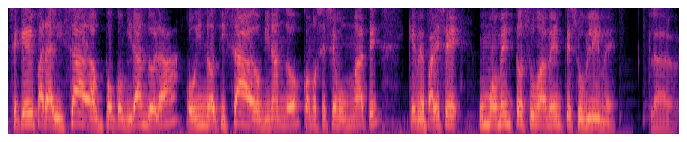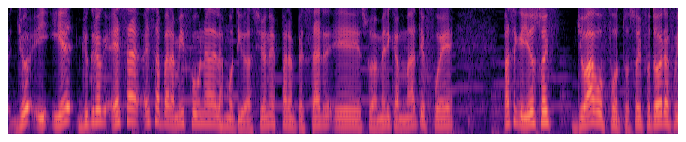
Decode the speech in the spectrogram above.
se quede paralizada un poco mirándola o hipnotizado mirando cómo se ceba un mate, que me parece un momento sumamente sublime. Claro, yo, y, e, yo creo que esa, esa para mí fue una de las motivaciones para empezar eh, Sudamerican Mate, fue Pasa que yo soy, yo hago fotos, soy fotógrafo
